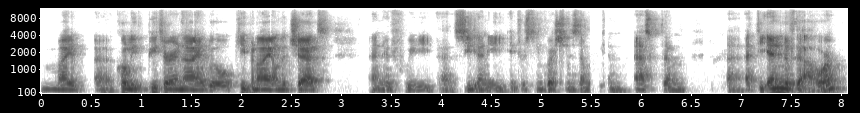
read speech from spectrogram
my uh, colleague Peter and I will keep an eye on the chat. And if we uh, see any interesting questions, then we can ask them uh, at the end of the hour.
